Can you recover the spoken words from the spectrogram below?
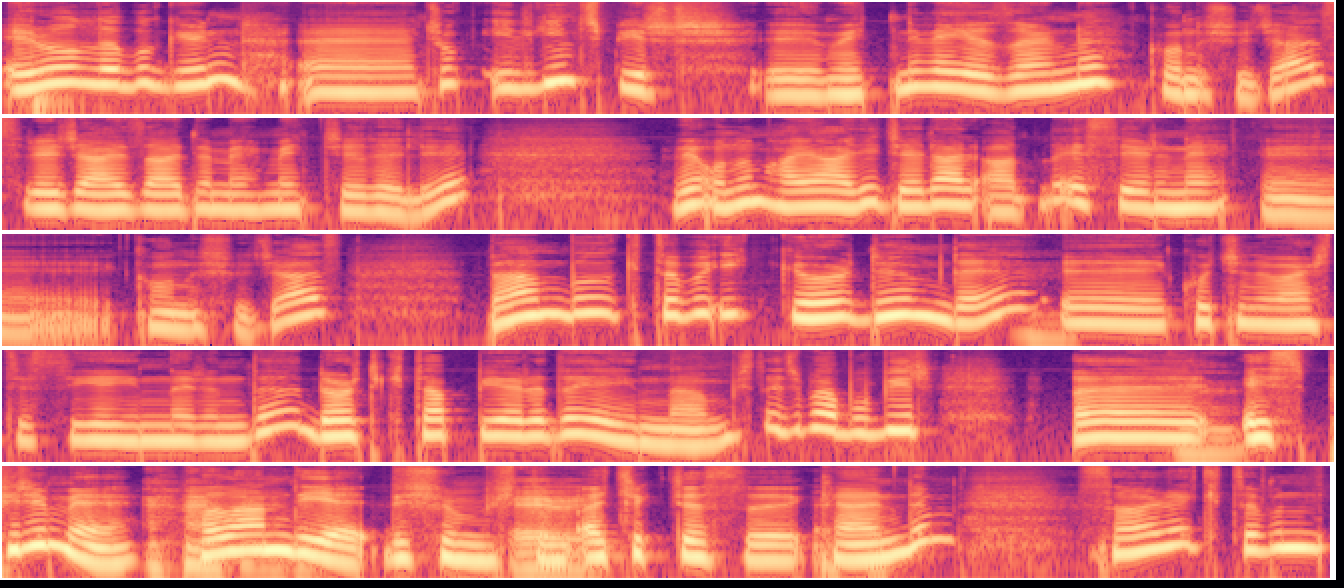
Erol'la bugün e, çok ilginç bir e, metni ve yazarını konuşacağız. Recaizade Mehmet Celal'i ve onun Hayali Celal adlı eserini e, konuşacağız. Ben bu kitabı ilk gördüğümde e, Koç Üniversitesi yayınlarında dört kitap bir arada yayınlanmıştı. Acaba bu bir e, espri mi falan diye düşünmüştüm evet. açıkçası kendim. Sonra kitabın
